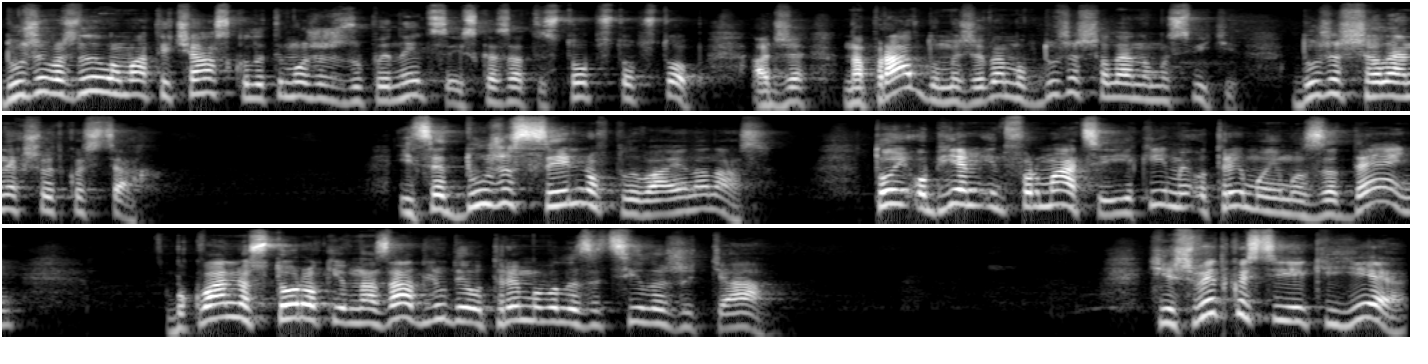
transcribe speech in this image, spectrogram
Дуже важливо мати час, коли ти можеш зупинитися і сказати стоп, стоп, стоп. Адже направду ми живемо в дуже шаленому світі, в дуже шалених швидкостях. І це дуже сильно впливає на нас. Той об'єм інформації, який ми отримуємо за день, буквально 100 років назад люди отримували за ціле життя. Ті швидкості, які є,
